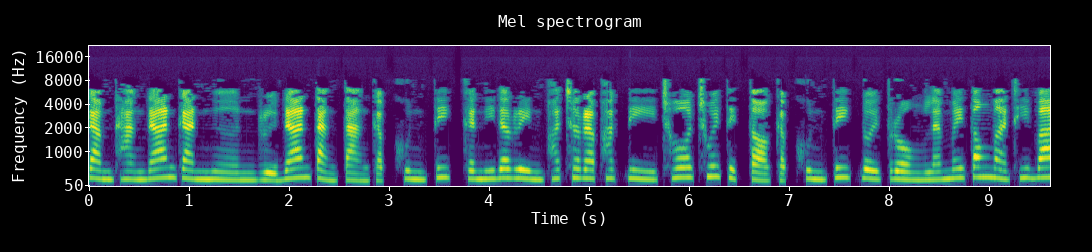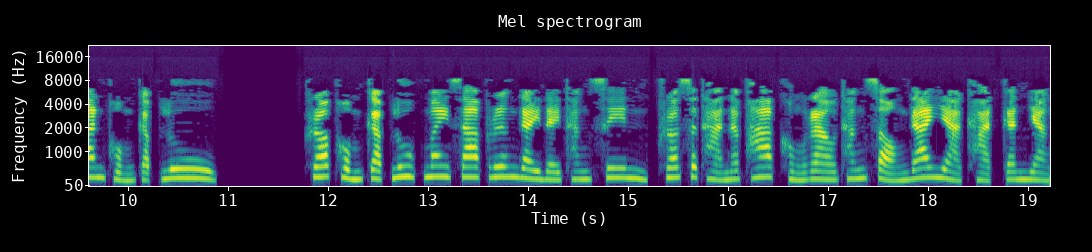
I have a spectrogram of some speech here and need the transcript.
กรรมทางด้านการเงินหรือด้านต่างๆ กับคุณติ๊กกนิดรินพัชรพักดีโชดช่วยติดต่อกับคุณติ๊กโดยตรงและไม่ต้องมาที่บ้านผมกับลูก เพราะผมกับลูกไม่ทราบเรื่องใด ๆ ทั้งสิ้น เพราะสถานภาพของเราทั้งสองได้อย่าขาดกันอย่าง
